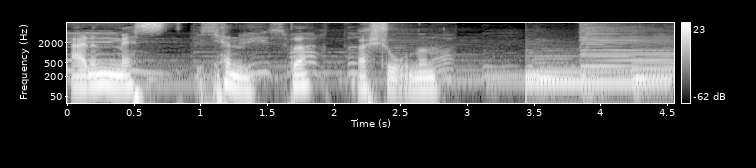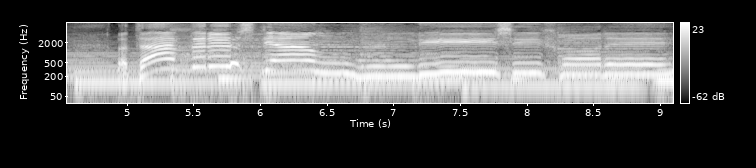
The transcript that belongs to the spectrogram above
er den mest kjente versjonen. Da tente du stjernen lys ifra deg.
